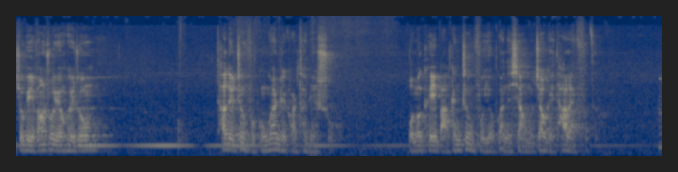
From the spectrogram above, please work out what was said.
就比方说袁慧忠，他对政府公关这块特别熟，我们可以把跟政府有关的项目交给他来负责。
